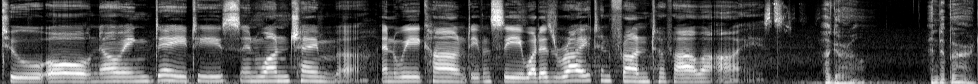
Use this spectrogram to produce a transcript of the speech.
Two all knowing deities in one chamber, and we can't even see what is right in front of our eyes. A girl and a bird.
